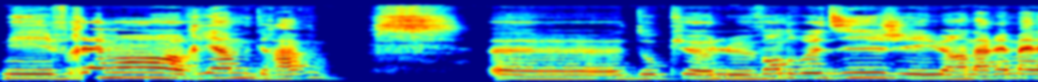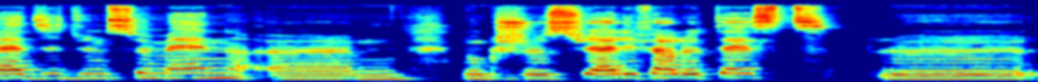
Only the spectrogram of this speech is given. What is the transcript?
mais vraiment rien de grave. Euh, donc euh, le vendredi, j'ai eu un arrêt maladie d'une semaine. Donc je suis allée faire le test le,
